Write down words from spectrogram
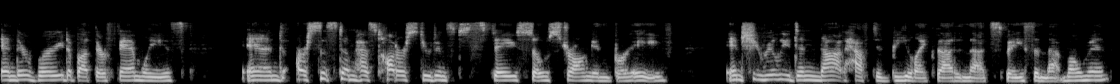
and they're worried about their families. And our system has taught our students to stay so strong and brave. And she really did not have to be like that in that space in that moment.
